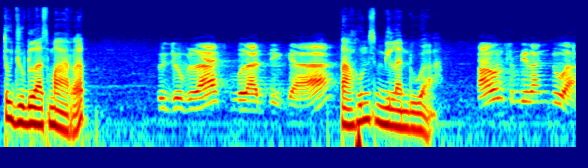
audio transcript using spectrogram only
17 Maret 17 bulan 3 tahun 92. tahun 92.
